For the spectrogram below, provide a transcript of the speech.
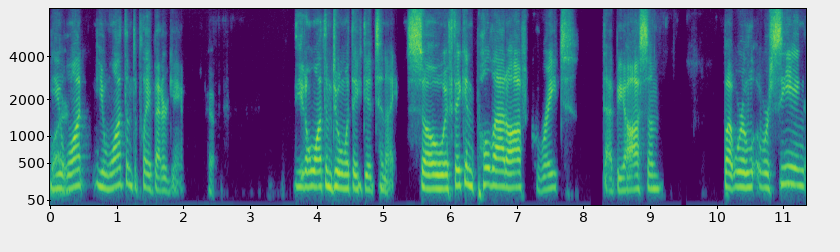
you want you want them to play a better game. You don't want them doing what they did tonight. So if they can pull that off, great. That'd be awesome. But we're we're seeing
